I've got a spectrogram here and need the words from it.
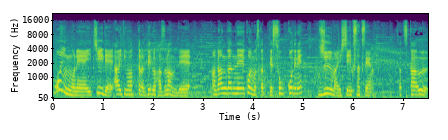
う。コインをね、1位でアイテム割ったら出るはずなんで、まあ、ガンガンね、コインも使って速攻でね、10枚していく作戦。さ、使う。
